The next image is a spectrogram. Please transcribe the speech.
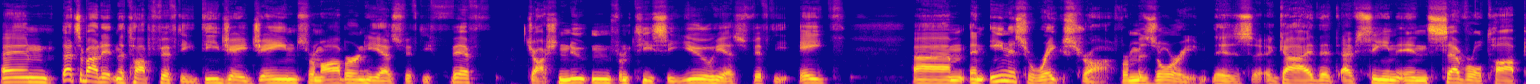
And that's about it in the top 50. DJ James from Auburn, he has 55th. Josh Newton from TCU, he has 58th. Um, and Ennis Rakestraw from Missouri is a guy that I've seen in several top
